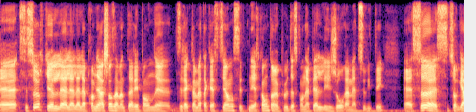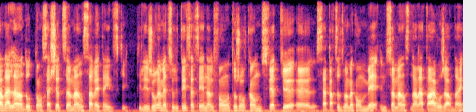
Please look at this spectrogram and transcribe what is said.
euh, c'est sûr que la, première chose avant de te répondre euh, directement à ta question, c'est de tenir compte un peu de ce qu'on appelle les jours à maturité. Euh, ça, si tu regardes à l'endos de ton sachet de semences, ça va être indiqué. Puis les jours à maturité, ça tient dans le fond toujours compte du fait que c'est à partir du moment qu'on met une semence dans la terre au jardin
